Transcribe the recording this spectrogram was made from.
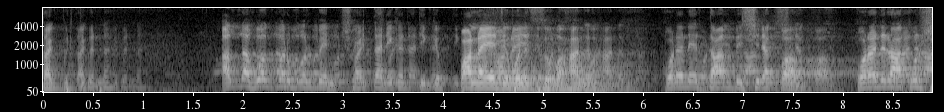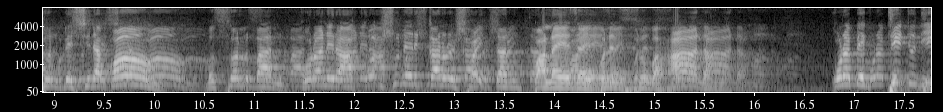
তাকবীর দিবেন না আল্লাহু আকবার বলবেন শয়তান এখান থেকে পালায়ে যে বলে সুবহানাল্লাহ কোরআনের দাম বেশি না কম কোরআনের আকর্ষণ বেশি না কম মুসলমান কোরআনের আকর্ষণের কারণে শয়তান পালায়ে যায় বলেন সুবহানাল্লাহ কোন ব্যক্তি যদি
